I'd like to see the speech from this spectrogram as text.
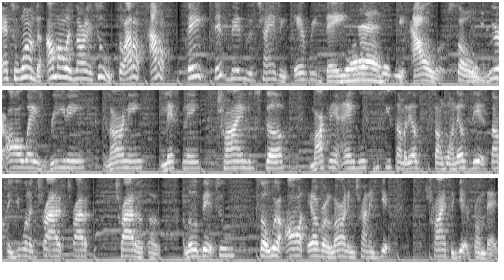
And Tawanda, I'm always learning too. So I don't I don't think this business is changing every day, yes. every hour. So yes. we're always reading, learning, listening, trying new stuff, marketing angles. You see somebody else, someone else did something, you want to try to try to try to uh, a little bit too. So we're all ever learning, trying to get, trying to get from that,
